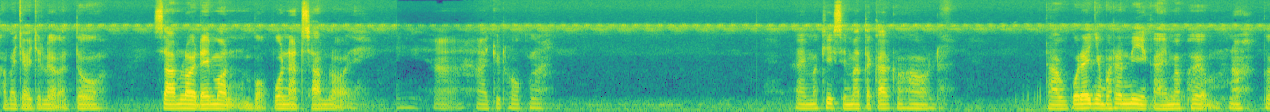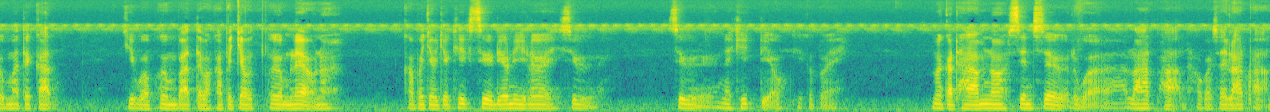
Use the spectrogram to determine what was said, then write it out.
ข้าพเจ้าจะเลือกตัวสามรอยไดมอนด์บวกโบนัสสามรอยห้าห้าจุดหกนะให้มาคลิกสิมาตรการของเขาถ้าบ่ได้ยังบ่ทันมีก็ให้มาเพิ่มเนาะเพิ่มมาตรการคิดว่าเพิ่มบัตรแต่ว่าข้าพเจ้าเพิ่มแล้วเนาะ ข้าพเจ้าจะคลิกซื้อเดี๋ยวนี้เลยซื้อซื้อในคลิกเดียวคลิกเข้าไปมากระถามเนาะเซนเซอร์หรือว่ารหัสผ่านเขาก็ใช้รหัสผ่าน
